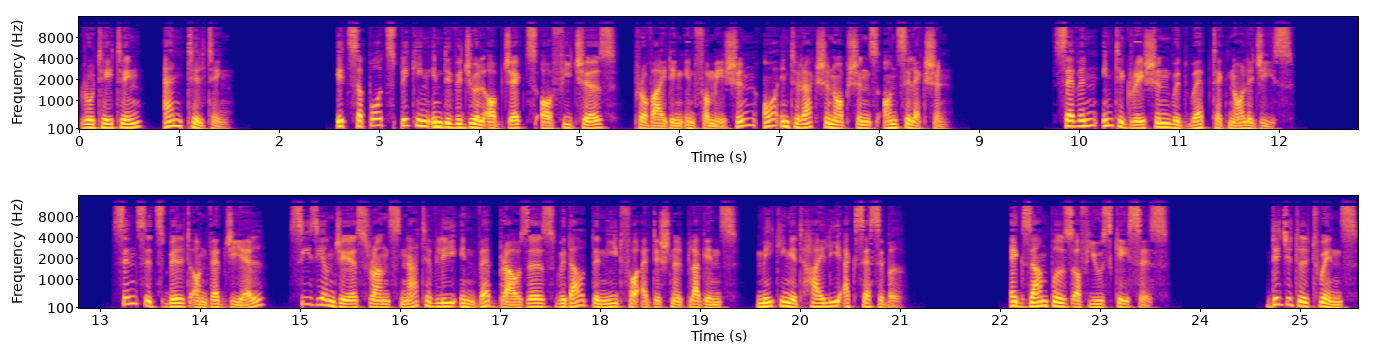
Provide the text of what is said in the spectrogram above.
rotating, and tilting. It supports picking individual objects or features, providing information or interaction options on selection. 7. Integration with web technologies. Since it's built on WebGL, Cesium.js runs natively in web browsers without the need for additional plugins, making it highly accessible. Examples of use cases Digital twins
